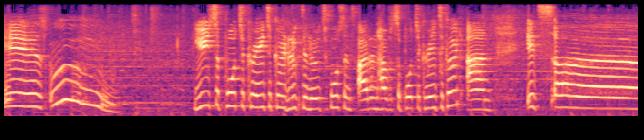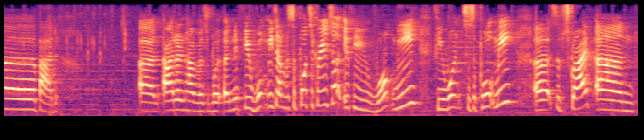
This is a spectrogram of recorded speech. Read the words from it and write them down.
is, ooh. Use supporter creator code Luke the Notable since I don't have a supporter creator code and it's uh, bad. And I don't have a support. And if you want me to have a supporter creator, if you want me, if you want to support me, uh, subscribe and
